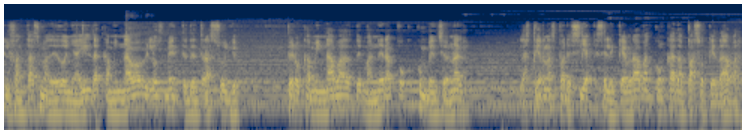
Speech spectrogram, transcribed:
El fantasma de doña Hilda caminaba velozmente detrás suyo, pero caminaba de manera poco convencional. Las piernas parecía que se le quebraban con cada paso que daba,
